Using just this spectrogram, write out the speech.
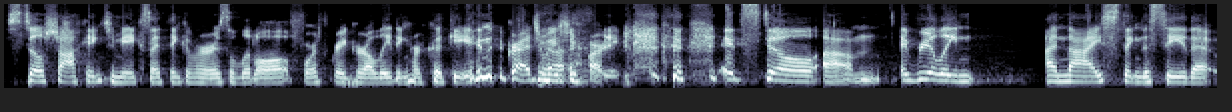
still shocking to me because I think of her as a little fourth grade girl eating her cookie in a graduation yeah. party, it's still um, I really a nice thing to see that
